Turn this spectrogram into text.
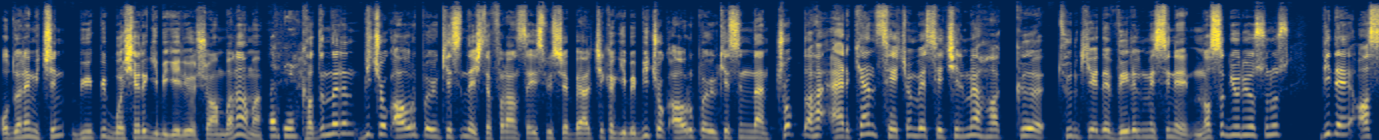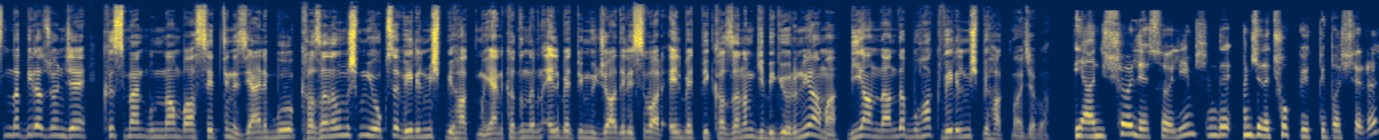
o dönem için büyük bir başarı gibi geliyor şu an bana ama Tabii. kadınların birçok Avrupa ülkesinde işte Fransa, İsviçre, Belçika gibi birçok Avrupa ülkesinden çok daha erken seçme ve seçilme hakkı Türkiye'de verilmesini nasıl görüyorsunuz? Bir de aslında biraz önce kısmen bundan bahsettiniz. Yani bu kazanılmış mı yoksa verilmiş bir hak mı? Yani kadınların elbet bir mücadelesi var, elbet bir kazanım gibi görünüyor ama bir yandan da bu hak verilmiş bir hak mı acaba? Yani şöyle söyleyeyim şimdi bence de çok büyük bir başarı.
